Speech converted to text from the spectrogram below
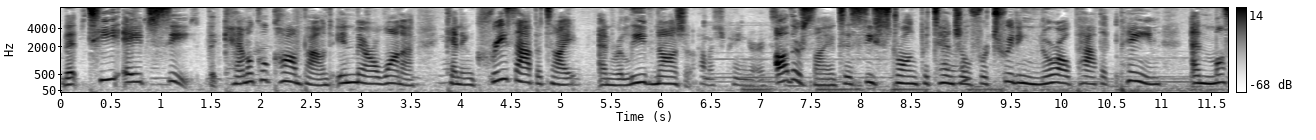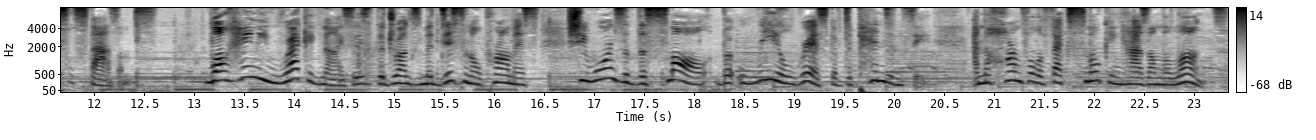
that THC, the chemical compound in marijuana, can increase appetite and relieve nausea. How much pain you're Other scientists see strong potential for treating neuropathic pain and muscle spasms. While Haney recognizes the drug's medicinal promise, she warns of the small but real risk of dependency and the harmful effects smoking has on the lungs.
